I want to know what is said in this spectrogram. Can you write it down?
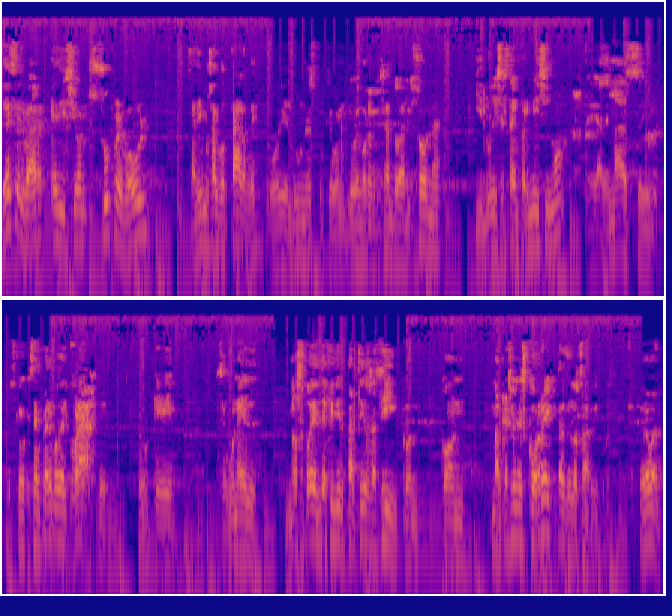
Desde el bar, edición Super Bowl. Salimos algo tarde, hoy el lunes, porque bueno, yo vengo regresando de Arizona y Luis está enfermísimo. Eh, además, eh, pues creo que está enfermo del coraje, porque según él, no se pueden definir partidos así, con, con marcaciones correctas de los árbitros. Pero bueno,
